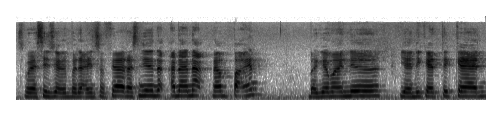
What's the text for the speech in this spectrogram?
sebagai kasih kepada Ain Sofia. Rasanya anak-anak nampak kan bagaimana yang dikatakan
